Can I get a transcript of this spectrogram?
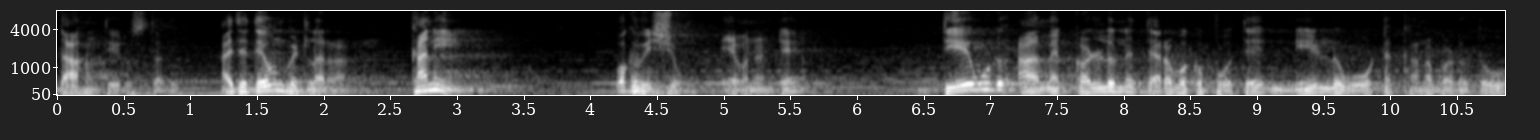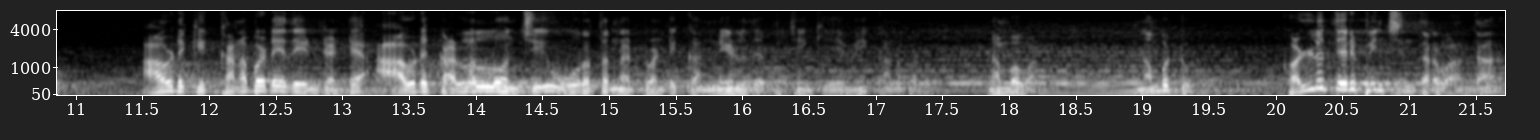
దాహం తీరుస్తుంది. అయితే దేవుని పెట్టారా కానీ ఒక విషయం ఏమనంటే దేవుడు ఆమె కళ్ళుని తెరవకపోతే నీళ్ళు ఊట కనబడదు. ఆవిడకి కనబడేది ఏంటంటే ఆవిడ కళ్ళల్లోంచి ఊరుతున్నటువంటి కన్నీళ్ళు తప్పించి ఇంకేమీ కనబడవు. నంబర్ వన్ నంబర్ టూ కళ్ళు తెరిపించిన తర్వాత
